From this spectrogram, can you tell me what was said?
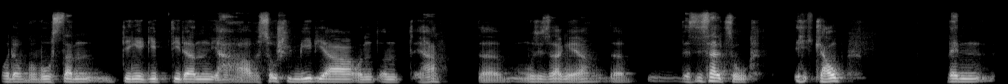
oder wo, wo es dann Dinge gibt, die dann, ja, Social Media und, und ja, da muss ich sagen, ja, da, das ist halt so. Ich glaube, wenn,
